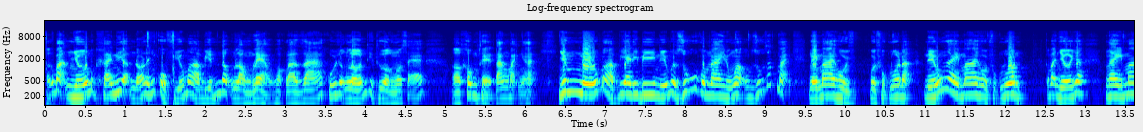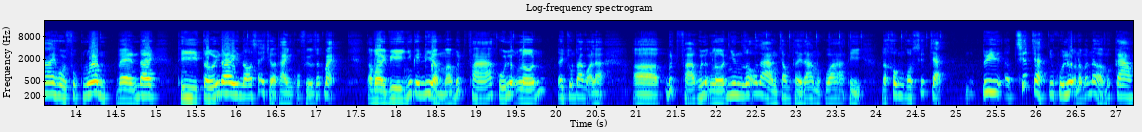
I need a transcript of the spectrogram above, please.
các bạn nhớ một khái niệm đó là những cổ phiếu mà biến động lỏng lẻo hoặc là giá khối lượng lớn thì thường nó sẽ Ờ, không thể tăng mạnh ạ. Nhưng nếu mà VIDB nếu mà rũ hôm nay đúng không rũ rất mạnh. Ngày mai hồi hồi phục luôn ạ. Nếu ngày mai hồi phục luôn các bạn nhớ nhé ngày mai hồi phục luôn về đến đây thì tới đây nó sẽ trở thành cổ phiếu rất mạnh. Bởi vì những cái điểm mà bứt phá khối lượng lớn đây chúng ta gọi là uh, bứt phá khối lượng lớn nhưng rõ ràng trong thời gian vừa qua thì nó không có siết chặt tuy siết chặt nhưng khối lượng nó vẫn ở mức cao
